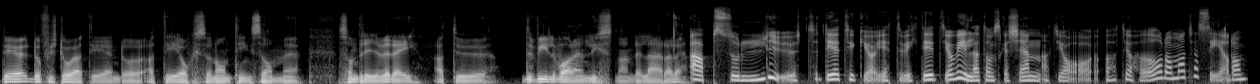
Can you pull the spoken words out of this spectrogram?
det, då förstår jag att det är ändå att det är också någonting som, eh, som driver dig. Att du, du vill vara en lyssnande lärare. Absolut, det tycker jag är jätteviktigt. Jag vill att de ska känna att jag, att jag hör dem, att jag ser dem.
